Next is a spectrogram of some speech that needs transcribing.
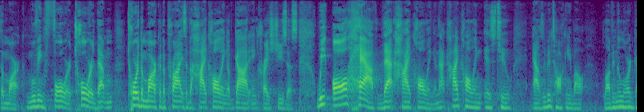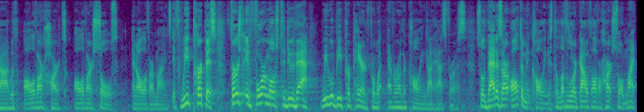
the mark, moving forward toward that toward the mark of the prize of the high calling of God in Christ Jesus. We all have that high calling, and that high calling is to, as we've been talking about, loving the Lord God with all of our hearts, all of our souls, and all of our minds. If we purpose first and foremost to do that, we will be prepared for whatever other calling God has for us. So that is our ultimate calling is to love the Lord God with all of our heart, soul, and mind.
